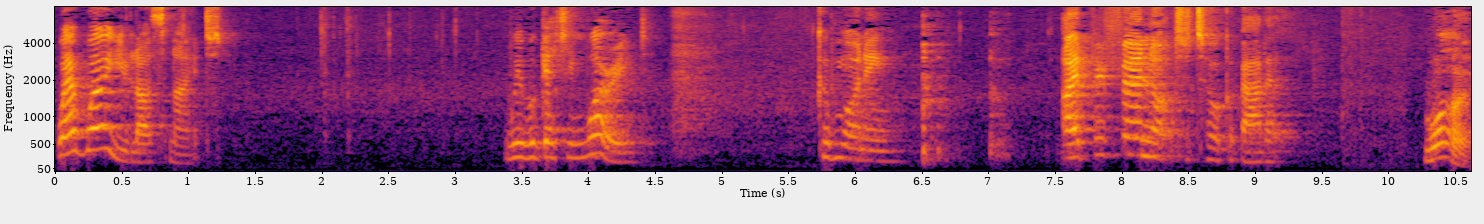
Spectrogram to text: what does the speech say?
Where were you last night? We were getting worried. Good morning. I prefer not to talk about it. Why?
